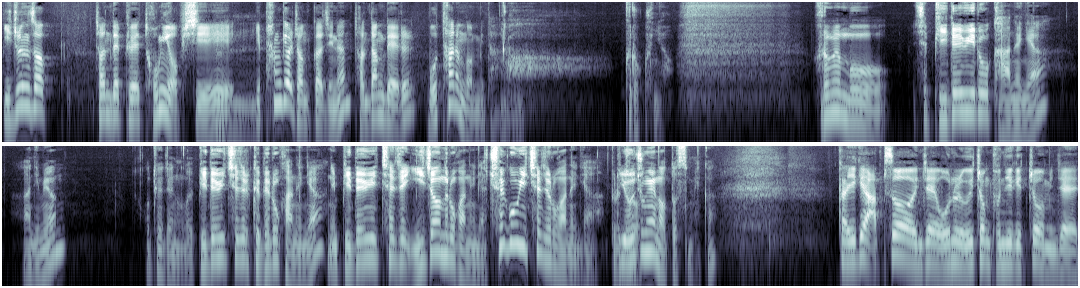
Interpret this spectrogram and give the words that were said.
이준석 전 대표의 동의 없이 음. 이 판결 전까지는 전당대회를 못 하는 겁니다. 아, 그렇군요. 그러면 뭐 비대위로 가느냐 아니면 어떻게 되는 거예요? 비대위 체제를 그대로 가느냐? 비대위 체제 이전으로 가느냐? 최고위 체제로 가느냐? 그렇죠. 요 중에는 어떻습니까? 그러니까 이게 앞서 이제 오늘 의총 분위기 좀 이제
